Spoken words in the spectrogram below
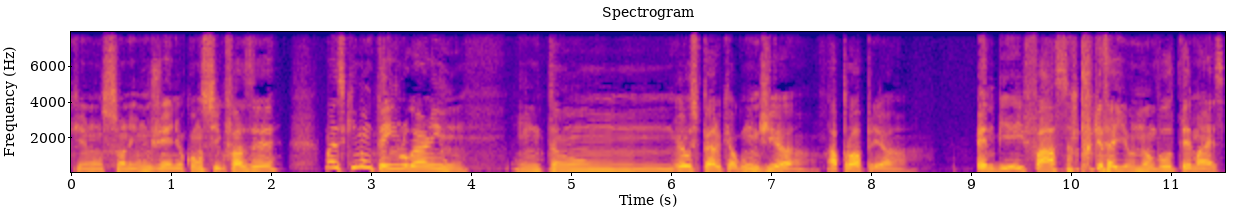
que não sou nenhum gênio, consigo fazer, mas que não tem lugar nenhum. Então, eu espero que algum dia a própria NBA faça, porque daí eu não vou ter mais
